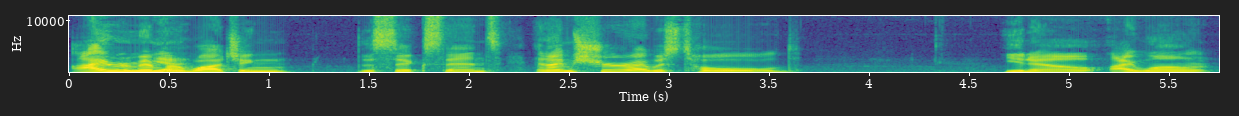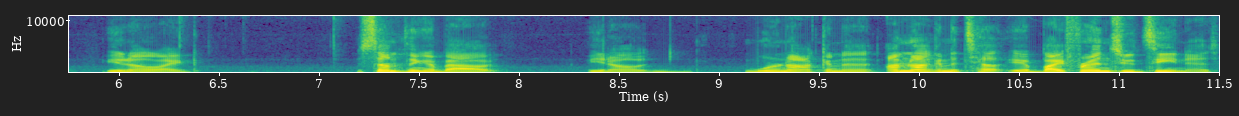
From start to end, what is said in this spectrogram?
I remember Yeah. watching The Sixth Sense, and I'm sure I was told, you know, I won't, you know, like something about, you know, we're not gonna. I'm not gonna tell you by friends who'd seen it.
